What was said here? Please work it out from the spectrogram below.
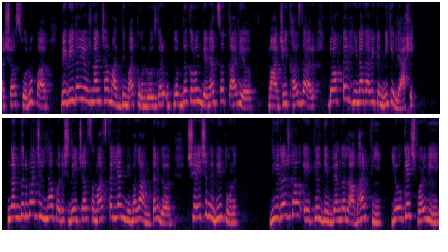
अशा स्वरूपात विविध योजनांच्या माध्यमातून रोजगार उपलब्ध करून देण्याचं कार्य माजी खासदार डॉक्टर हिना गावित यांनी केले आहे. नंदुरबार जिल्हा परिषदेच्या समाज कल्याण विभागाअंतर्गत शेष निधीतून धीरजगाव येथील दिव्यांग लाभार्थी योगेश वळवी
